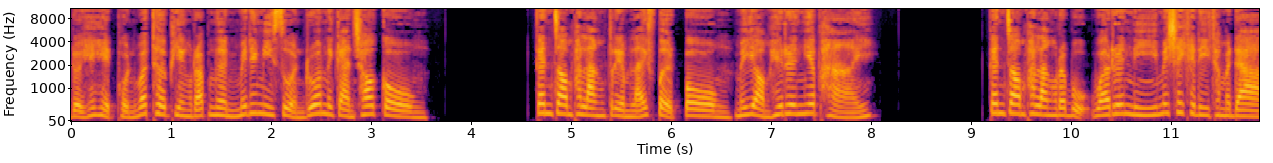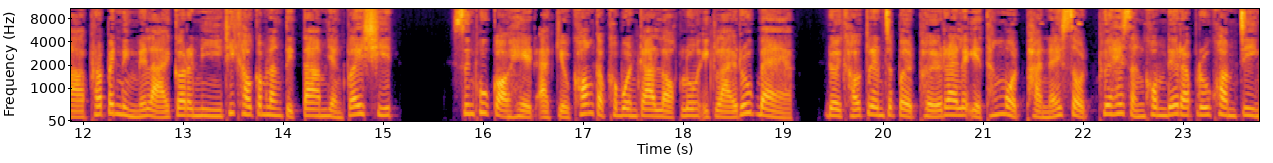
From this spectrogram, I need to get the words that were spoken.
โดยให้เหตุผลว่าเธอเพียงรับเงินไม่ได้มีส่วนร่วมในการช่อโกง กันจอมพลังเตรียมไลฟ์เปิดโปง ไม่ยอมให้เรื่องเงียบหายกันจอมพลังระบุว่าเรื่องนี้ไม่ใช่คดีธรรมดา เพราะเป็นหนึ่งในหลายกรณีที่เขากำลังติดตามอย่างใกล้ชิด ซึ่งผู้ก่อเหตุอาจเกี่ยวข้องกับขบวนการหลอกลวงอีกหลายรูปแบบ โดยเขาเตรียมจะเปิดเผยรายละเอียดทั้งหมดผ่านไลฟ์สด เพื่อให้สังคมได้รับรู้ความจริง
